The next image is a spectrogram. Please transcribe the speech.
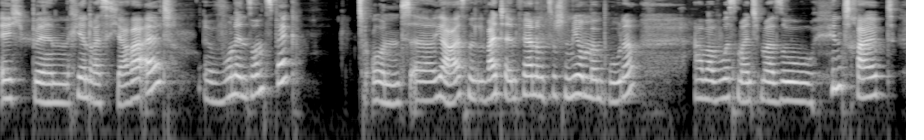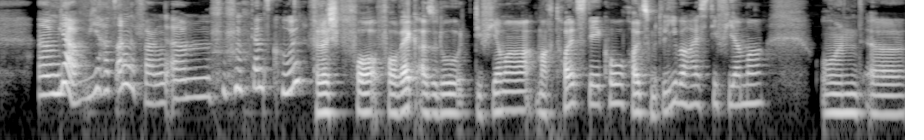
Ich bin 34 Jahre alt, wohne in Sonsbeck. Und äh, ja, ist eine weite Entfernung zwischen mir und meinem Bruder. Aber wo es manchmal so hintreibt, ähm, ja, wie hat's angefangen? Ähm, ganz cool. Vielleicht vor, vorweg, also du, die Firma macht Holzdeko, Holz mit Liebe heißt die Firma. Und äh,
